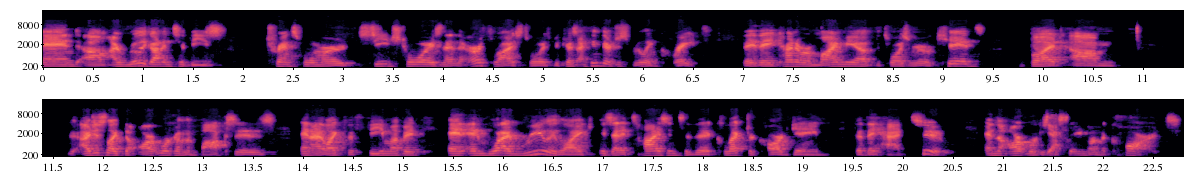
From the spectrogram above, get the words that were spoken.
and um, I really got into these Transformer Siege toys and then the Earthrise toys because I think they're just really great. They they kind of remind me of the toys when we were kids, but um, I just like the artwork on the boxes and I like the theme of it. And and what I really like is that it ties into the collector card game that they had too, and the artwork is Yeah. the same on the cards.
